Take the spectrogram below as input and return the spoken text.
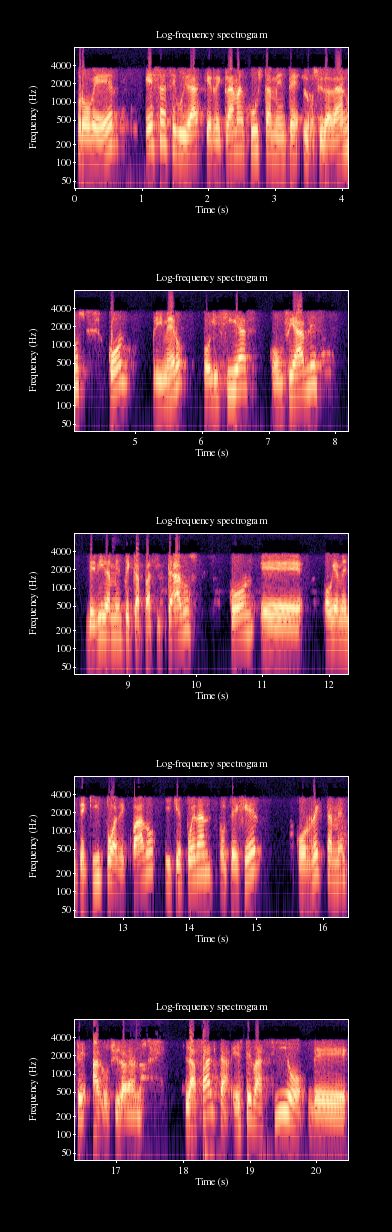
proveer esa seguridad que reclaman justamente los ciudadanos con, primero, policías confiables, debidamente capacitados, con, eh, obviamente, equipo adecuado y que puedan proteger correctamente a los ciudadanos. La falta, este vacío de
